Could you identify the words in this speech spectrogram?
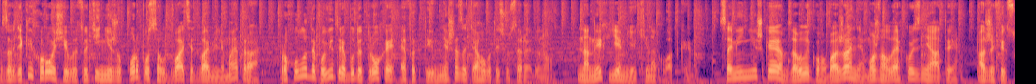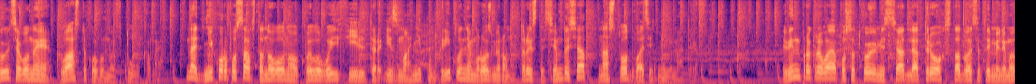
Завдяки хорошій висоті ніжу корпуса у 22 мм прохолодне повітря буде трохи ефективніше затягуватись усередину. На них є м'які накладки. Самі ніжки за великого бажання можна легко зняти, адже фіксуються вони пластиковими втулками. На дні корпуса встановлено пиловий фільтр із магнітним кріпленням розміром 370 на 120 мм. Він прикриває посадкові місця для трьох 120 мм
